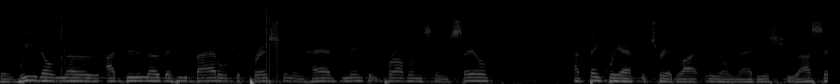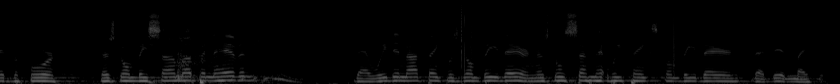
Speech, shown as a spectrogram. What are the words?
but we don't know. I do know that he battled depression and had mental problems himself. I think we have to tread lightly on that issue. I said before, there's going to be some up in heaven that we did not think was going to be there, and there's going to be some that we think is going to be there that didn't make it.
